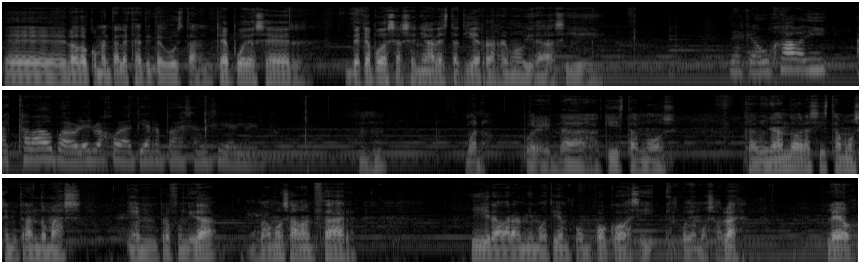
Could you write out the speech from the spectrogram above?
eh, los documentales que a ti te gustan, ¿qué puede ser, de qué puede ser señal esta tierra removida así? De que un jabalí ha excavado para oler bajo la tierra para saber si hay alimento. Bueno, pues nada, aquí estamos caminando, ahora sí estamos entrando más en profundidad. Vamos a avanzar y grabar al mismo tiempo un poco, así podemos hablar. Leo,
